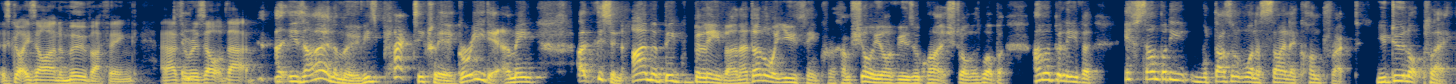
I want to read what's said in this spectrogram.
has got his eye on a move, I think, and as a result of that, his eye on a move, he's practically agreed it. I mean, uh, listen, I'm a big believer, and I don't know what you think, Rick. I'm sure your views are quite strong as well, but I'm a believer. If somebody doesn't want to sign a contract, you do not play.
